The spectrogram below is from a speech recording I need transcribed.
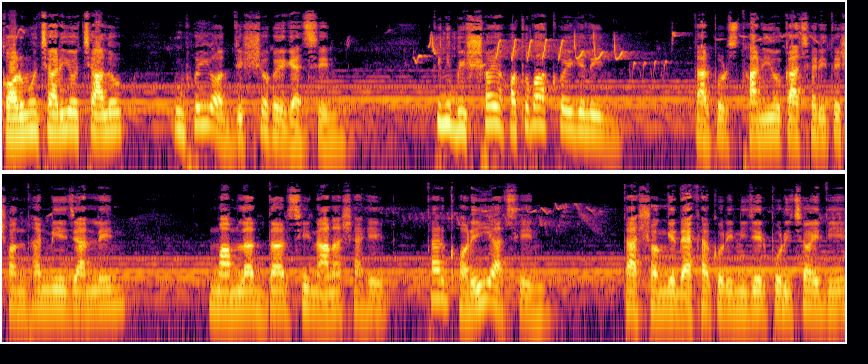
কর্মচারী ও চালক উভয়ই অদৃশ্য হয়ে গেছেন। তিনি বিস্ময়ে হতবাক হয়ে গেলেন। তারপর স্থানীয় কাছারিতে সন্ধান নিয়ে জানলেন মামলাদ্দার শ্রী নানা সাহেব তার ঘরেই আছেন। তার সঙ্গে দেখা করে নিজের পরিচয় দিয়ে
